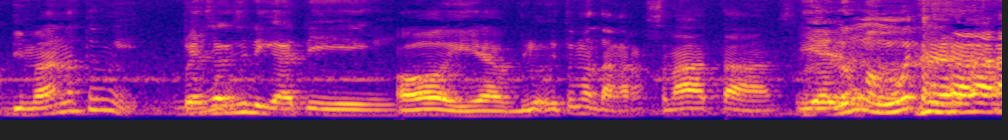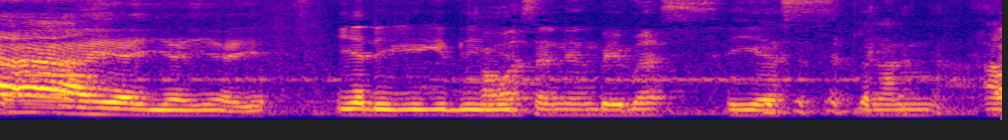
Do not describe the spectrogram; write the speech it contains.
Di mana tuh, Mi? Biasanya sih di Gading. Oh iya, belum itu mah Tangerang Selatan. Iya, lu ngomongnya Iya iya iya iya. Iya di di kawasan yang bebas Iya, dengan Al-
